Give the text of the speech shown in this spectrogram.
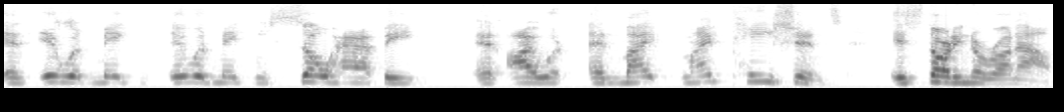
and it would make it would make me so happy. And I would and my my patience is starting to run out.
